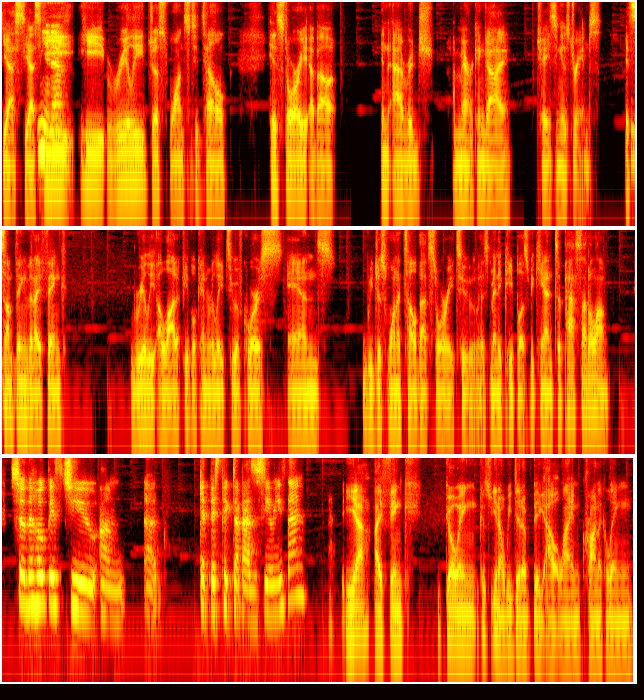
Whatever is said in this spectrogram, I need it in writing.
Yes, yes. You he know? he really just wants to tell his story about an average American guy chasing his dreams. It's Mhm. something that I think really a lot of people can relate to, of course, and we just want to tell that story to as many people as we can to pass that along. So the hope is to um, uh, get this picked up as a series. Then, Yeah, I think going because you know we did a big outline chronicling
